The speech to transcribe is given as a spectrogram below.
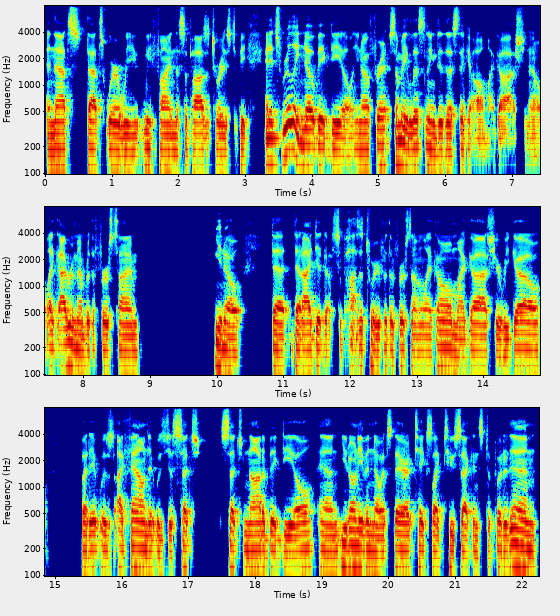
And that's that's where we we find the suppositories to be. And it's really no big deal. You know for somebody listening to this thinking oh my gosh you know like i remember the first time you know that that i did a suppository for the first time. I'm like oh my gosh here we go. But it was i found it was just such such not a big deal. And you don't even know it's there. It takes like two seconds to put it in.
